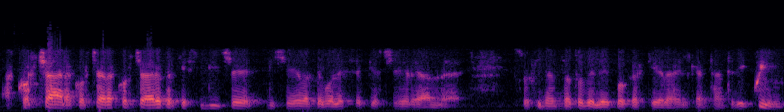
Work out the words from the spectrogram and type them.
accorciare, accorciare, accorciare perché si dice, diceva che volesse piacere al suo fidanzato dell'epoca che era il cantante dei Queen.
